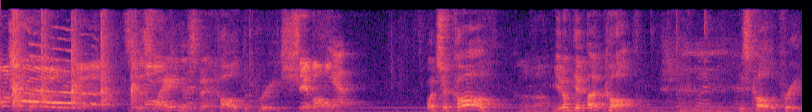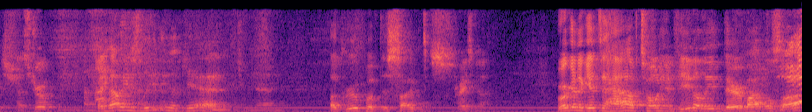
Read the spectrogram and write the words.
bonjour. Ghislaine has been called to preach. C'est bon. Yep. Once you're called, you don't get uncalled. He's called to preach. That's true. And now he's leading again a group of disciples. Praise God. We're going to get to have Tony and Vita lead their Bible talk.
